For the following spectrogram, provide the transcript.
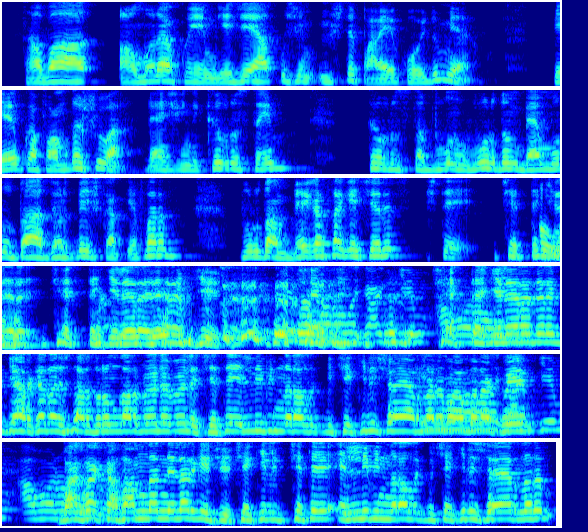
Sabah amına koyayım gece yatmışım 3'te parayı koydum ya. Benim kafamda şu var. Ben şimdi Kıbrıs'tayım. Kıbrıs'ta bunu vurdum. Ben bunu daha 4-5 kat yaparım. Buradan Vegas'a geçeriz. İşte chat'tekilere, chat'tekilere derim ki oldu. chat'tekilere derim ki arkadaşlar durumlar böyle böyle. Chat'e 50 bin liralık bir çekiliş ayarlarım amına koyayım. Bak bak kafamdan neler geçiyor. Çekili, çete 50 bin liralık bir çekiliş ayarlarım.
